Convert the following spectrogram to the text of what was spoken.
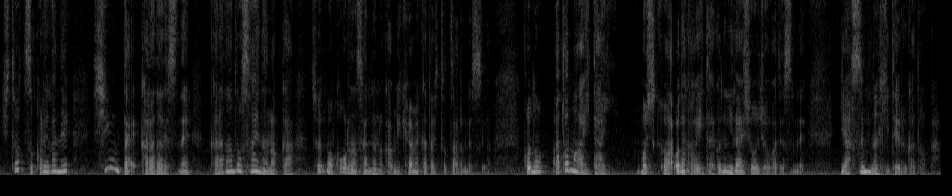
一つこれがね身体体ですね体の際なのかそれとも心の際なのか見極め方一つあるんですよ。この頭が痛いもしくはお腹が痛いこの二大症状がですね休みの日出るかどうか。あ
